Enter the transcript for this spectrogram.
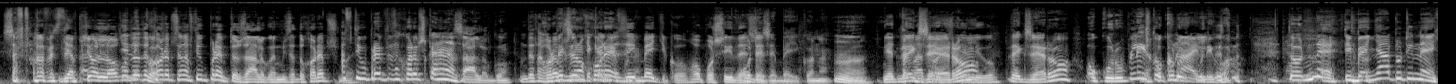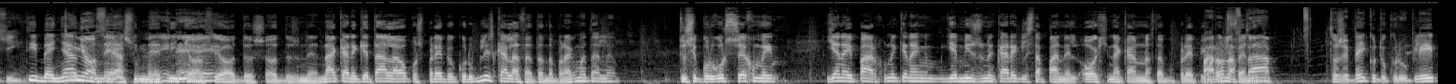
Σε αυτά τα φεστιβάλ. Για ποιο λόγο; Δεν Γενικώς. χόρεψαν αυτοί που πρέπει το ζάλογο, εμείς θα το χορέψουμε. Αυτοί που πρέπει δεν θα χορέψουν κανένα ζάλογκο. Δεν θα χορέψουμε ξέρω και αν κανένα χορεύουνε. ζεϊμπέκικο, όπως είδες. Ούτε ζεμπέικο, ναι. γιατί Δεν πρέπει να το έχεις ξέρω, και λίγο. δεν ξέρω. Ο κουρουπλής το κουνάει λίγο. Το ναι. Την πενιά του την έχει. Την πενιά Τι του νιώθει, ναι, ας πούμε. ναι, τι Είναι- νιώθει, όντως, όντως, ναι. Να έκανε και τα άλλα όπως πρέπει ο Κουρουμπλή, καλά θα ήταν τα πράγματα, αλλά Τους υπουργούς τους έχουμε για να υπάρχουν και να γεμίζουν καρέγκλε στα πάνελ. Όχι να κάνουν αυτά που πρέπει. Παρ' από όλα ό,τι αυτά, φαίνεται. το ζεμπέικο του Κρούπλη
